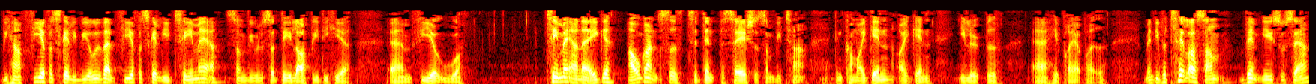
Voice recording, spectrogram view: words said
vi har fire forskellige, vi har udvalgt fire forskellige temaer, som vi vil så dele op i de her øhm, fire uger. Temaerne er ikke afgrænset til den passage, som vi tager. Den kommer igen og igen i løbet af Hebræerbrevet. Men de fortæller os om, hvem Jesus er,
